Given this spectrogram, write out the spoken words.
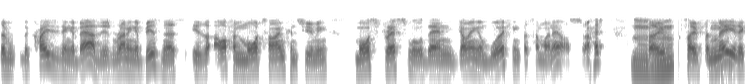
the the crazy thing about it is running a business is often more time consuming more stressful than going and working for someone else, right? Mm-hmm. So, so for me, the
